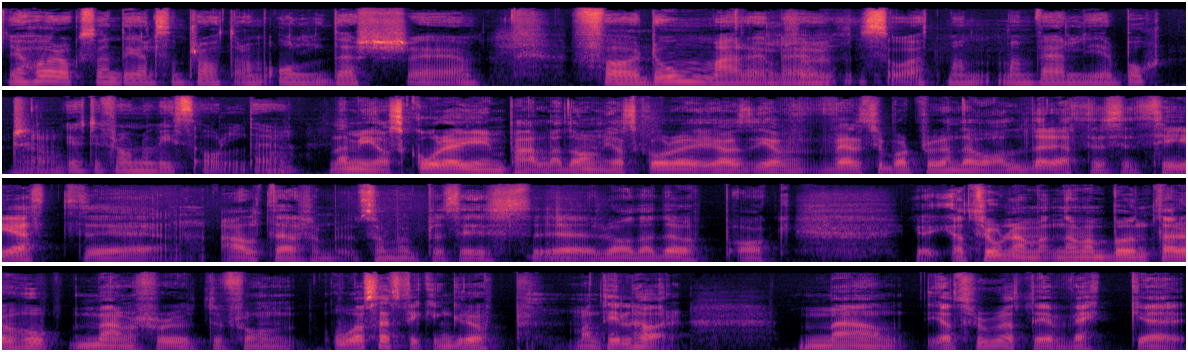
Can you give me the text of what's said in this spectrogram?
Jag hör också en del som pratar om åldersfördomar eh, eller så, att man, man väljer bort ja. utifrån en viss ålder. Ja. Nej, men jag skårar ju in på alla dem. Jag, skårar, jag, jag väljs ju bort på grund av ålder, etnicitet, eh, allt det här som, som jag precis eh, radade upp. Och jag, jag tror när man, när man buntar ihop människor utifrån, oavsett vilken grupp man tillhör, men jag tror att det väcker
